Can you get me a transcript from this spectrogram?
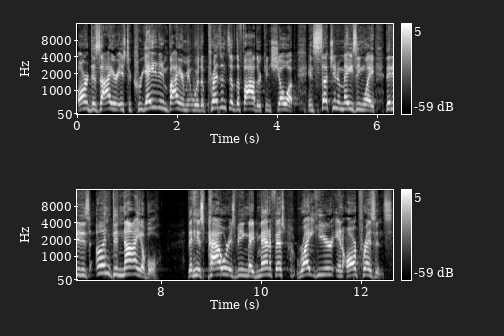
our desire is to create an environment where the presence of the Father can show up in such an amazing way that it is undeniable that His power is being made manifest right here in our presence.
